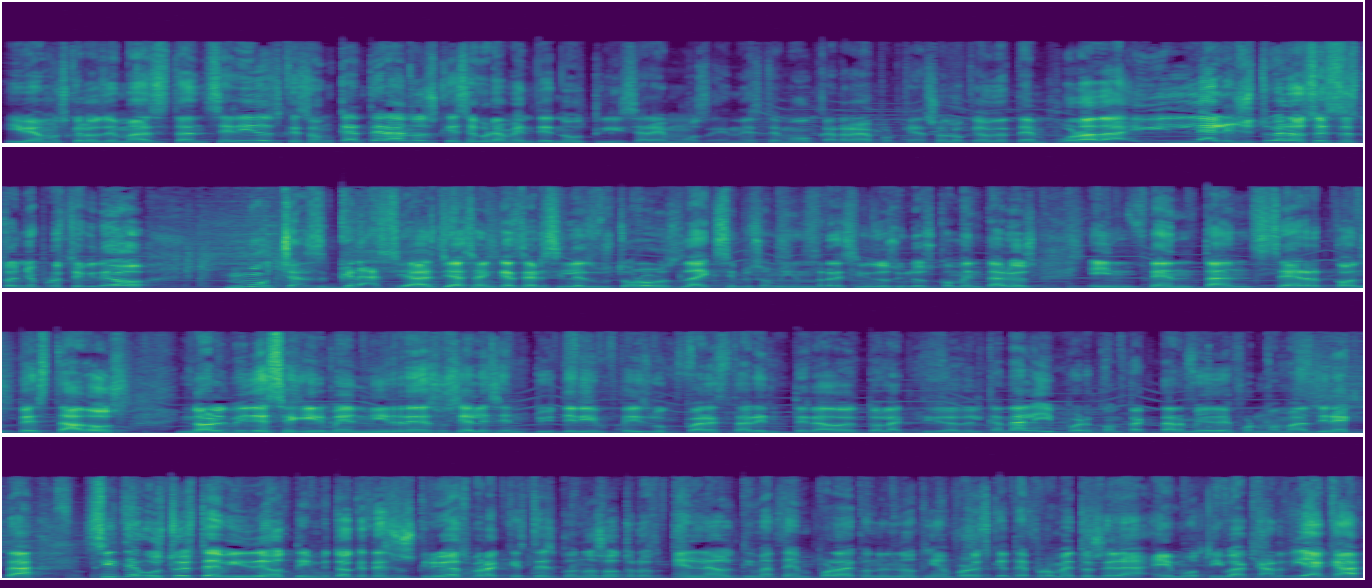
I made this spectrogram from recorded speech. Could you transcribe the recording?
Y vemos que los demás están cedidos, que son canteranos, que seguramente no utilizaremos en este modo carrera porque ya solo queda una temporada. Y leales youtuberos, ese es Toño por este video. Muchas gracias. Ya saben qué hacer si les gustó. Los likes siempre son bien recibidos y los comentarios intentan ser contestados. No olvides seguirme en mis redes sociales, en Twitter y en Facebook para estar enterado de toda la actividad del canal y poder contactarme de forma más directa. Si te gustó este video, te invito a que te suscribas para que estés con nosotros en la última temporada con el Nottingham Forest que te prometo será emotiva, cardíaca,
